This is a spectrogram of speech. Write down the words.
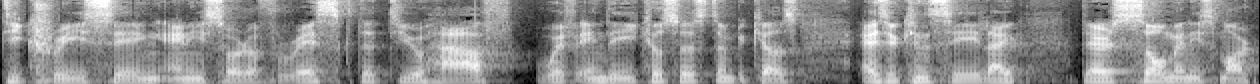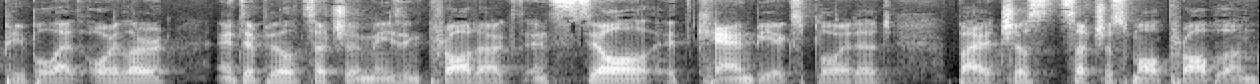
decreasing any sort of risk that you have within the ecosystem because as you can see like there's so many smart people at euler and they build such an amazing product and still it can be exploited by just such a small problem,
